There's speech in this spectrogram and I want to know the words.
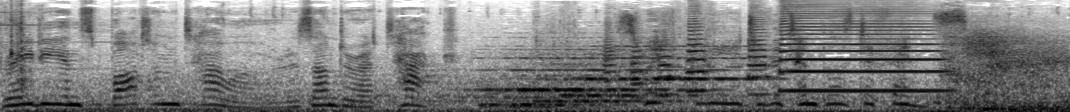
Radiant's bottom tower is under attack. Swiftly to the temple's defense.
